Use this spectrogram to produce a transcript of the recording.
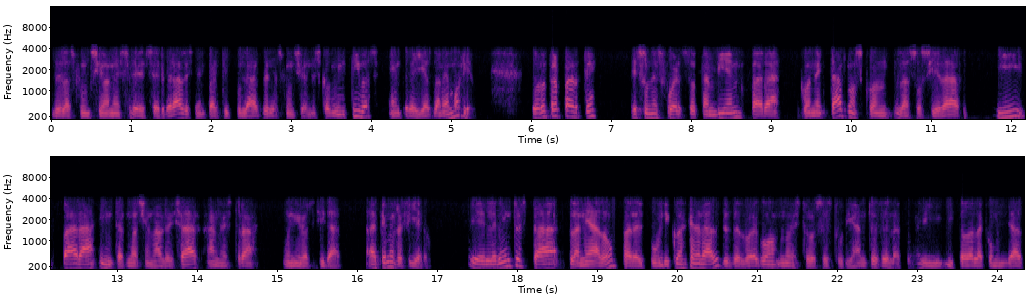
de las funciones eh, cerebrales, en particular de las funciones cognitivas, entre ellas la memoria. Por otra parte, es un esfuerzo también para conectarnos con la sociedad y para internacionalizar a nuestra universidad. ¿A qué me refiero? El evento está planeado para el público en general, desde luego nuestros estudiantes de la, y toda la comunidad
